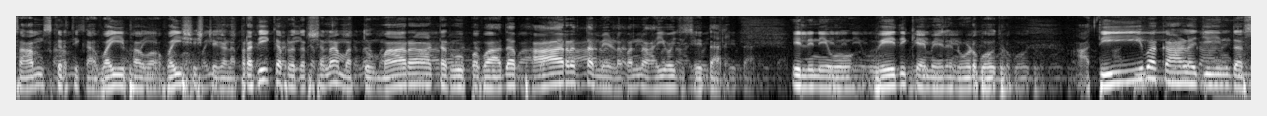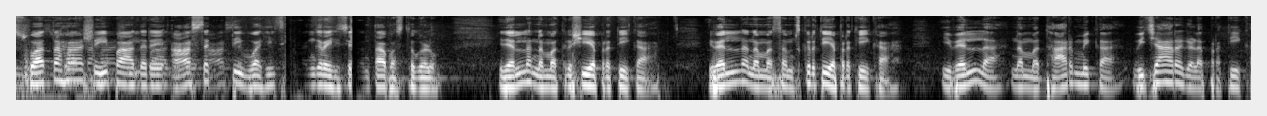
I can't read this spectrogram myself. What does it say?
ಸಾಂಸ್ಕೃತಿಕ ವೈಭವ ವೈಶಿಷ್ಟ್ಯಗಳ ಪ್ರತೀಕ ಪ್ರದರ್ಶನ ಮತ್ತು ಮಾರಾಟ ರೂಪವಾದ ಭಾರತ ಮೇಳವನ್ನು ಆಯೋಜಿಸಿದ್ದಾರೆ. ಇಲ್ಲಿ ನೀವು ವೇದಿಕೆ ಮೇಲೆ ನೋಡಬಹುದು. ಅತೀವ ಕಾಳಜಿಯಿಂದ ಸ್ವತಃ ಶ್ರೀಪಾದರೆ ಆಸಕ್ತಿ ವಹಿಸಿ ಸಂಗ್ರಹಿಸಿದಂಥ ವಸ್ತುಗಳು. ಇದೆಲ್ಲ ನಮ್ಮ ಕೃಷಿಯ ಪ್ರತೀಕ. ಇವೆಲ್ಲ ನಮ್ಮ ಸಂಸ್ಕೃತಿಯ ಪ್ರತೀಕ. ಇವೆಲ್ಲ ನಮ್ಮ ಧಾರ್ಮಿಕ ವಿಚಾರಗಳ ಪ್ರತೀಕ.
